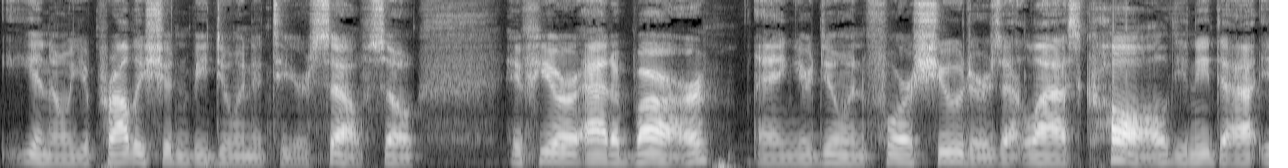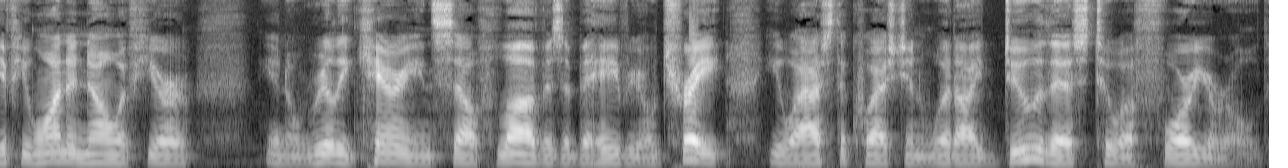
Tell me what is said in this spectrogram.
you know, you probably shouldn't be doing it to yourself. So if you're at a bar and you're doing four shooters at last call, you need to, if you want to know if you're, you know, really carrying self love as a behavioral trait, you ask the question, would I do this to a four year old?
